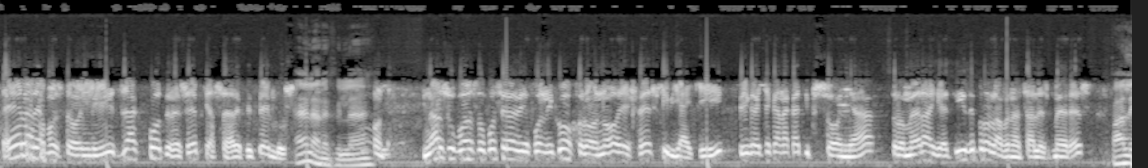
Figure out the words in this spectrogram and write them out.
Έλα ρε Αποστολή, Τζακ Πόντρε, έπιασα επιτέλους. Έλα ρε φιλέ. Λοιπόν, να σου πω, στο πω σε ραδιοφωνικό χρόνο, εχθές Κυριακή, πήγα και έκανα κάτι ψώνια, τρομερά γιατί δεν πρόλαβαινα τις άλλες μέρες. Πάλι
